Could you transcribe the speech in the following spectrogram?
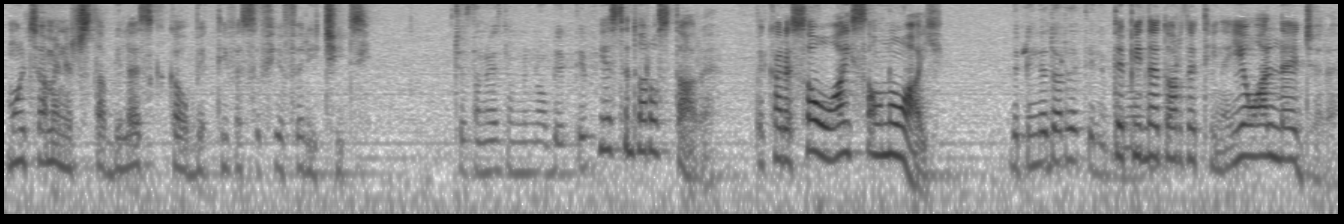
Mulți oameni își stabilesc ca obiective să fie fericiți. Ce asta nu este un obiectiv? Este doar o stare pe care sau o ai sau nu o ai. Depinde doar de tine. Depinde doar de tine. E o alegere.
